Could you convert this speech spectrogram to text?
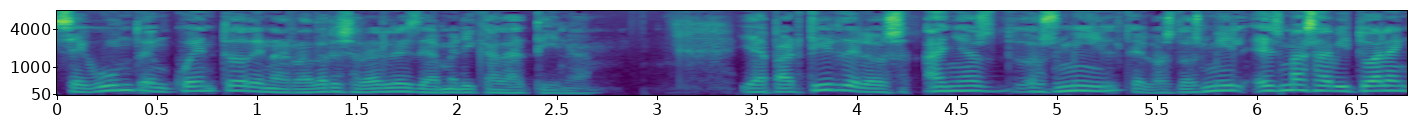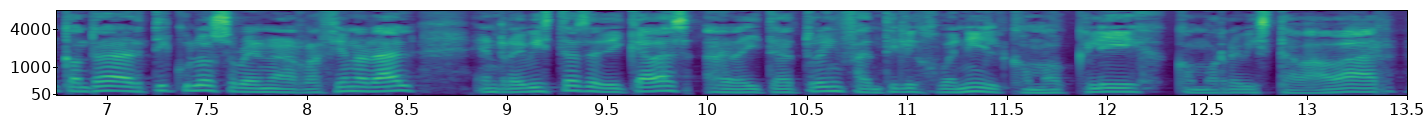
segundo encuentro de narradores orales de América Latina. Y a partir de los años 2000, de los 2000, es más habitual encontrar artículos sobre narración oral en revistas dedicadas a la literatura infantil y juvenil, como Click, como Revista Babar,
